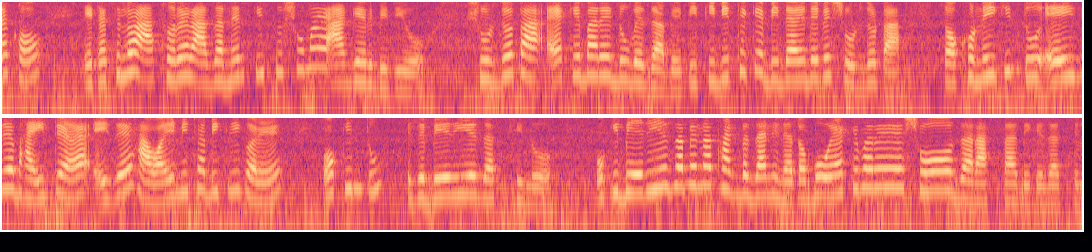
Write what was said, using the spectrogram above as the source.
দেখো, এটা ছিল আসরের আজানের কিছু সময় আগের ভিডিও। সূর্যটা একেবারে ডুবে যাবে, পৃথিবী থেকে বিদায় নেবে সূর্যটা। তখনই কিন্তু এই যে ভাইটা, এই যে হাওয়াই মিঠা বিক্রি করে, ও কিন্তু এই যে বেরিয়ে যাচ্ছিল। ও কি বেরিয়ে যাবে না থাকবে জানি না, তবে ও একেবারে সোজা রাস্তার দিকে যাচ্ছিল।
